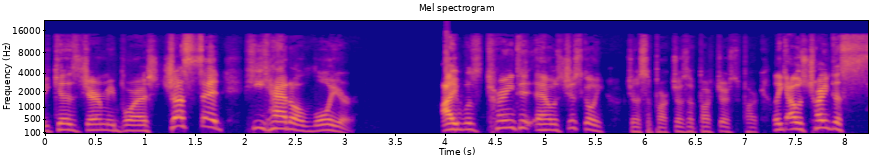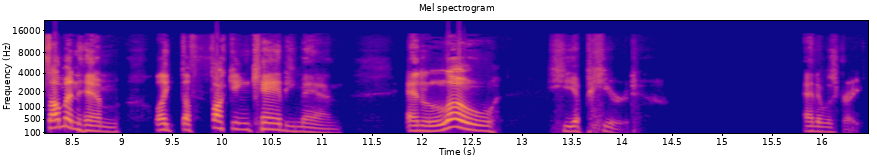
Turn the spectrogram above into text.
because Jeremy Borash just said he had a lawyer. I was turning to and I was just going Joseph Park, Joseph Park, Joseph Park. Like I was trying to summon him like the fucking Candy Man, and lo, he appeared, and it was great.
